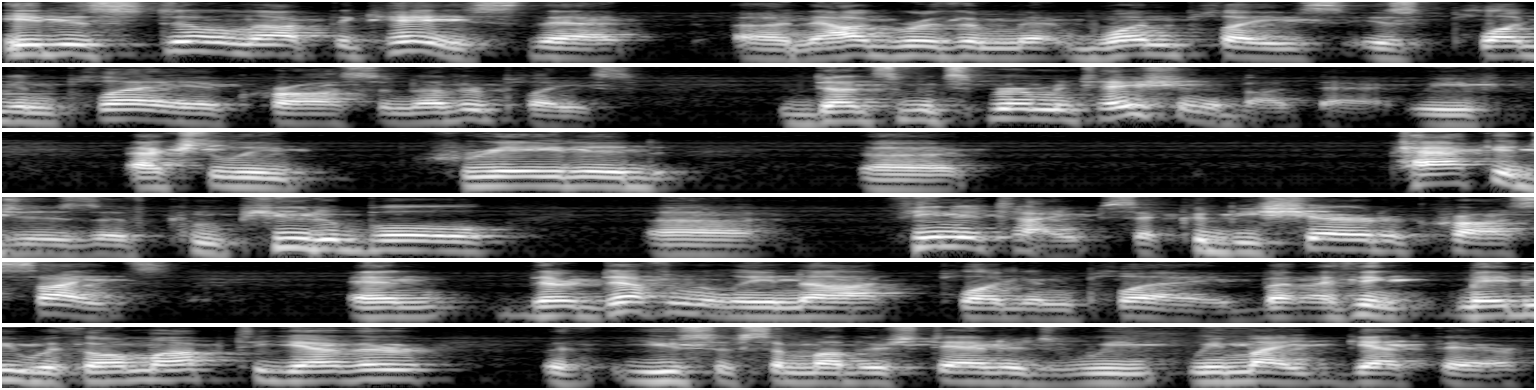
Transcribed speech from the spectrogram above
it is still not the case that an algorithm at one place is plug and play across another place. We've done some experimentation about that. We've actually created uh, packages of computable uh, phenotypes that could be shared across sites. And they're definitely not plug and play. But I think maybe with OMOP together, with use of some other standards, we, we might get there.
